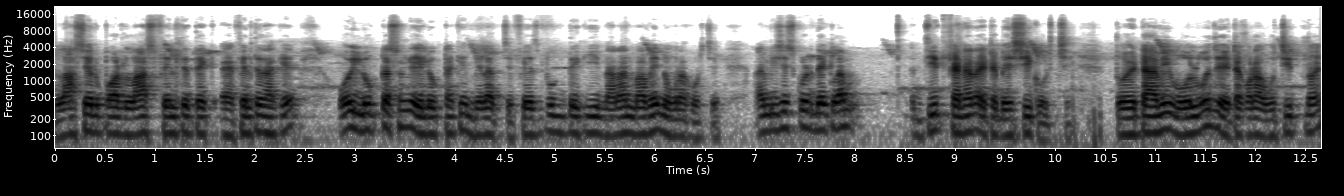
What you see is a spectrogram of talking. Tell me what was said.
লাশের পর লাশ ফেলতে ফেলতে থাকে, ওই লুকটার সঙ্গে এই লুকটাকে মেলাচ্ছে। ফেসবুক দেখি নানানভাবে নোংরা করছে। আমি বিশেষ করে দেখলাম জিৎ ফ্যানেরা এটা বেশি করছে। তো এটা আমি বলব যে এটা করা উচিত নয়।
